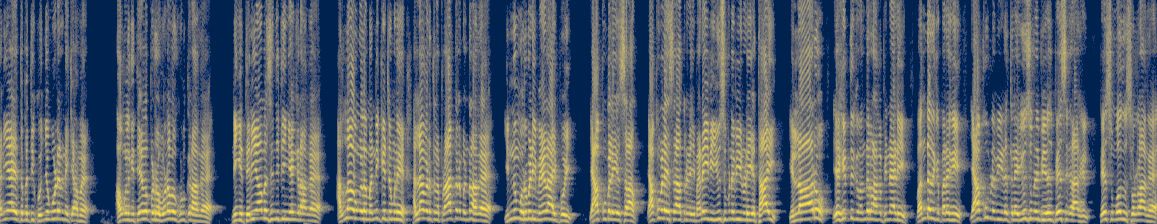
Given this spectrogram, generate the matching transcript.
அநியாயத்தை பற்றி கொஞ்சம் கூட நினைக்காம அவங்களுக்கு தேவைப்படுற உணவை கொடுக்குறாங்க. நீங்கள் தெரியாமல் செஞ்சிட்டீங்கிறாங்க அல்லாஹ் உங்களை மன்னிக்கட்டும்னு அல்லாவிடத்தில் பிரார்த்தனை பண்ணுறாங்க இன்னும் ஒருபடி மேலாய் போய் யாக்கூப் அலை இஸ்லாம் யாக்கூப் அலை இஸ்லாத்தினுடைய மனைவி யூசுப் நபியினுடைய தாய் எல்லாரும் எகிப்துக்கு வந்துடுறாங்க பின்னாடி. வந்ததுக்கு பிறகு யாக்கூப் நபி இடத்துல யூசுப் நபி பேசுகிறார்கள். பேசும்போது சொல்றாங்க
